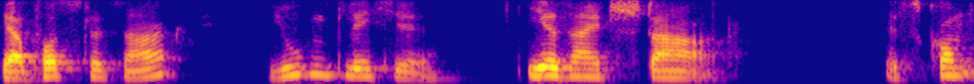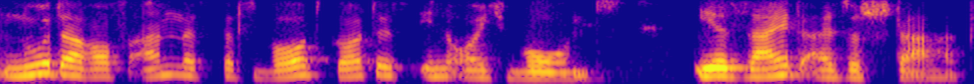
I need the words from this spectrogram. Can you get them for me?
Der Apostel sagt, Jugendliche, ihr seid stark. Es kommt nur darauf an, dass das Wort Gottes in euch wohnt. Ihr seid also stark.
